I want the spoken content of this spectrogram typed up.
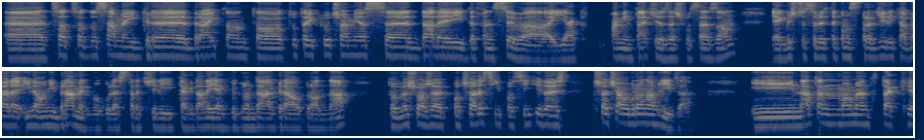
E, co, co do samej gry Brighton, to tutaj kluczem jest e, dalej defensywa. Jak pamiętacie zeszły sezon, jakbyście sobie taką sprawdzili tabelę, ile oni bramek w ogóle stracili i tak dalej, jak wyglądała gra obronna, to wyszło, że po Chelsea i po City to jest trzecia obrona w lidze. I na ten moment tak e,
